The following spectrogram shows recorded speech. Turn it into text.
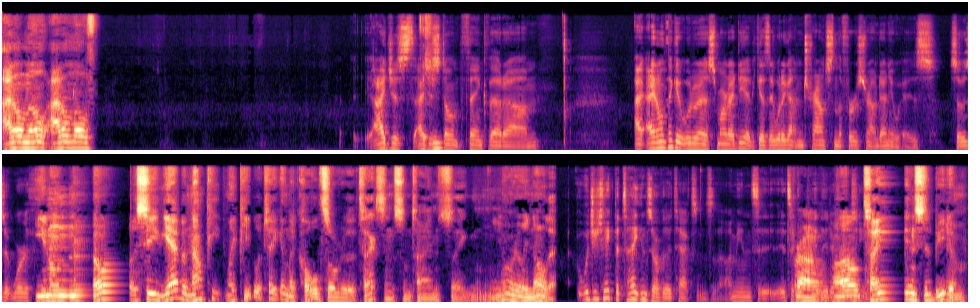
I don't know. I don't know if I just, I just don't think that. Um, I, I don't think it would have been a smart idea because they would have gotten trounced in the first round anyways. So is it worth? you don't know. See, yeah, but now pe- like people are taking the Colts over the Texans sometimes. Like you don't really know that. Would you take the Titans over the Texans though? I mean, it's it's a completely different well, team. Titans did beat them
